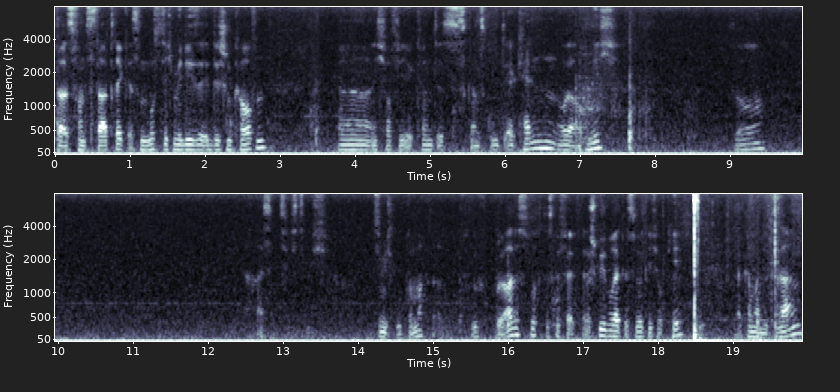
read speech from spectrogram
da es von Star Trek ist, musste ich mir diese Edition kaufen. Äh, ich hoffe, ihr könnt es ganz gut erkennen oder auch nicht. So. Ja, ist natürlich ziemlich, ziemlich gut gemacht. Also, ja, das, das gefällt mir. Das Spielbrett ist wirklich okay. Da kann man nichts sagen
